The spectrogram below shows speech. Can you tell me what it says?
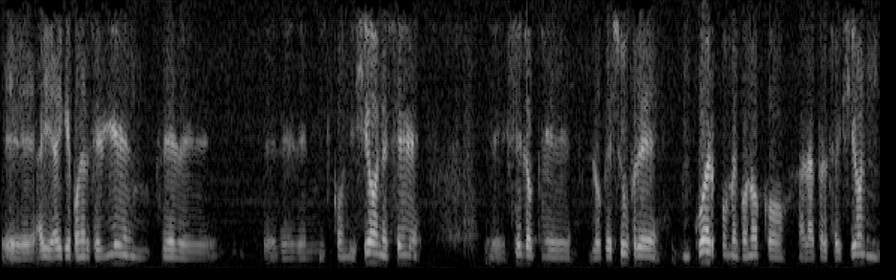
eh, hay, hay que ponerse bien, sé de, de- de- de mis condiciones, sé, eh, sé lo que lo que sufre mi cuerpo, me conozco a la perfección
